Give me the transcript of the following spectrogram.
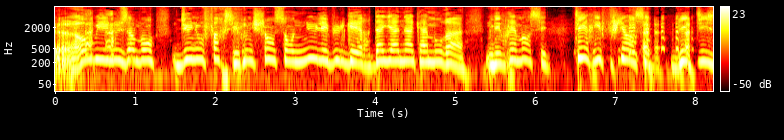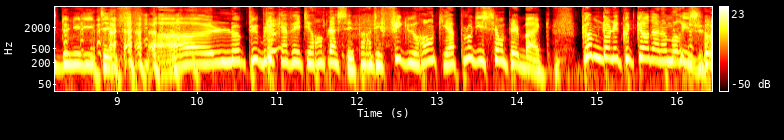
Euh, oh oui, nous avons dû nous farcir une chanson nulle et vulgaire d'Ayana Kamura. Mais vraiment, c'est terrifiant cette bêtise de nullité. Ah, le public avait été remplacé par des figurants qui applaudissaient en playback, comme dans les coups de cœur d'Alain Morisot.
